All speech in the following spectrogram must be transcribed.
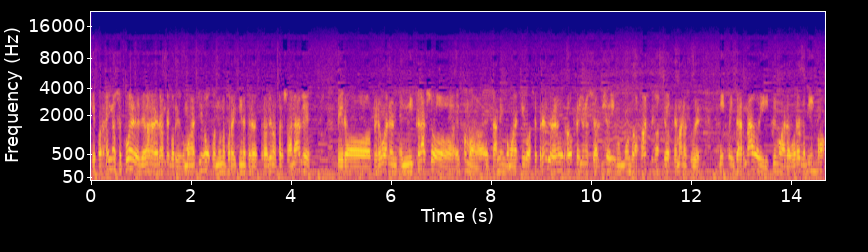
que por ahí no se puede llevar adelante porque como decís vos, cuando uno por ahí tiene problemas personales, pero pero bueno, en, mi caso es como es también como decís vos, se prende un rojo y uno se olvida y es un mundo aparte. Hace dos semanas tuve mi hijo internado y fuimos a laburar lo mismo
